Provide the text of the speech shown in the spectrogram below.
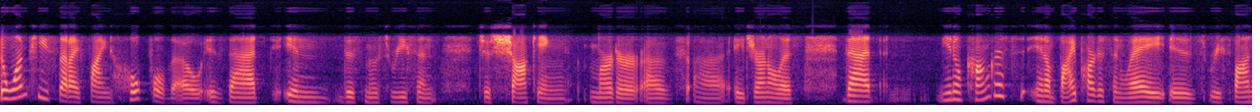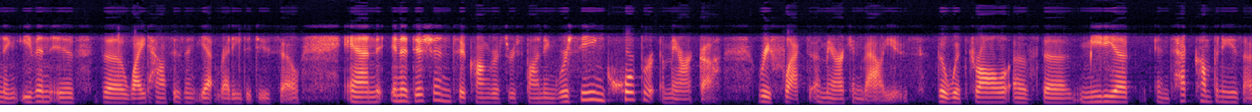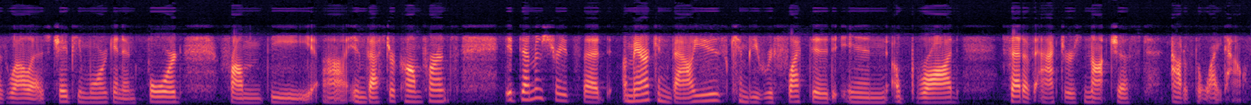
The one piece that I find hopeful, though, is that in this most recent, just shocking murder of uh, a journalist, that you know, Congress in a bipartisan way is responding even if the White House isn't yet ready to do so. And in addition to Congress responding, we're seeing corporate America reflect American values. The withdrawal of the media and tech companies as well as JP Morgan and Ford from the uh, investor conference, it demonstrates that American values can be reflected in a broad set of actors, not just out of the White House.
